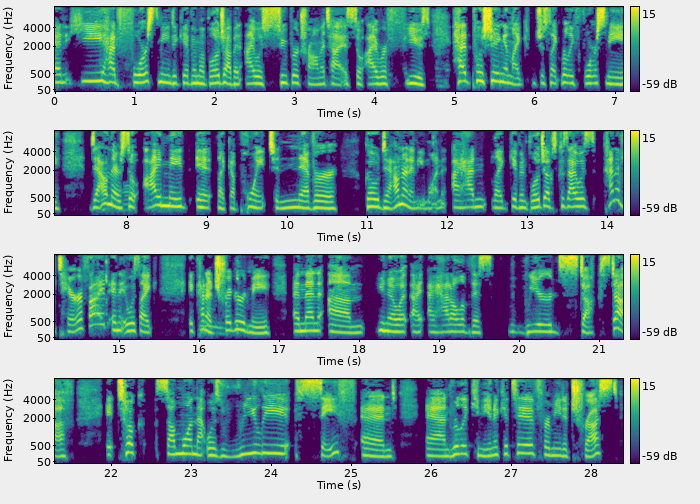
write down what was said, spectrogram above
and he had forced me to give him a blowjob and I was super traumatized. So I refused head pushing and like, just like really forced me down there. So I made it like a point to never go down on anyone. I hadn't like given blowjobs because I was kind of terrified and it was like it kind of mm. triggered me. And then um, you know, I, I had all of this weird stuck stuff it took someone that was really safe and and really communicative for me to trust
